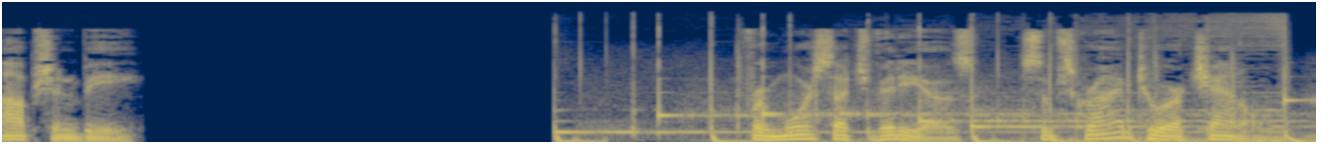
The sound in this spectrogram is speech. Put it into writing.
option B. For more such videos, subscribe to our channel.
